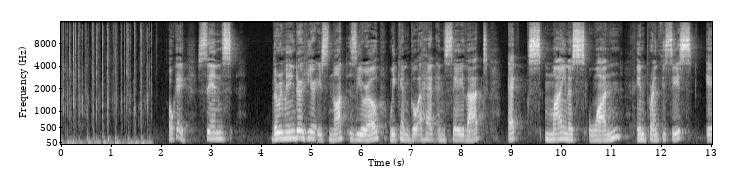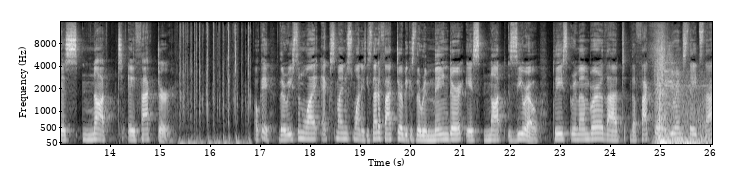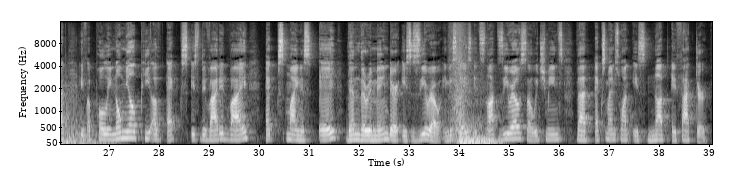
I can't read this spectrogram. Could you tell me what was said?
Okay, since the remainder here is not 0, we can go ahead and say that x minus 1 in parentheses is not a factor. Okay, the reason why x minus 1 is not a factor because the remainder is not 0. Please remember that the factor theorem states that if a polynomial p of x is divided by x minus a, then the remainder is 0. In this case, it's not 0, so which means that x minus 1 is not a factor.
